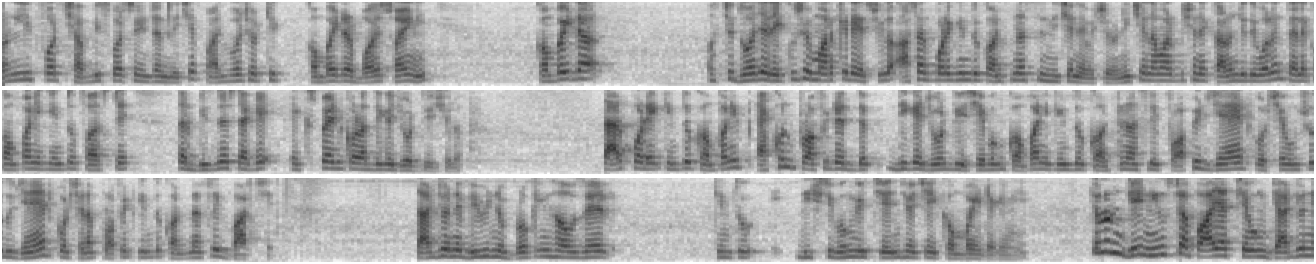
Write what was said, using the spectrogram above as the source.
অনলি ফর ছাব্বিশ পার্সেন্ট রিটার্ন দিচ্ছে পাঁচ বছর ঠিক কোম্পানিটার বয়স হয়নি। কোম্পানিটা হচ্ছে দু হাজার একুশে মার্কেটে এসেছিল। আসার পরে কিন্তু কন্টিনিউসলি নিচে নেমেছিল। নিচে নামার পিছনে কারণ যদি বলেন, তাহলে কোম্পানি কিন্তু ফার্স্টে তার বিজনেসটাকে এক্সপ্যান্ড করার দিকে জোর দিয়েছিল। তারপরে কিন্তু কোম্পানি এখন প্রফিটের দিকে জোর দিয়েছে এবং কোম্পানি কিন্তু কন্টিনিউসলি প্রফিট জেনারেট করছে এবং শুধু জেনারেট করছে না প্রফিট কিন্তু কন্টিনিউসলি বাড়ছে। তার জন্য বিভিন্ন ব্রোকিং হাউসের কিন্তু দৃষ্টিভঙ্গি চেঞ্জ হয়েছে এই কোম্পানিটাকে নিয়ে। চলুন যে নিউজটা পাওয়া যাচ্ছে এবং যার জন্য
